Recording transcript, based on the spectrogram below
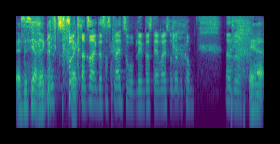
es ist ja wirklich. Ich wollte gerade sagen, das ist das kleinste Problem, dass der weiß, was er bekommt. Also, Er,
